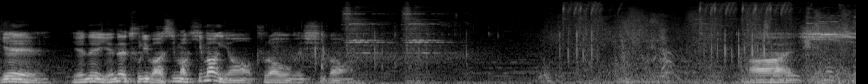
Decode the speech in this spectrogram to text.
이게 얘네 얘네 둘이 마지막 희망이야 브라우 메시가 아이씨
